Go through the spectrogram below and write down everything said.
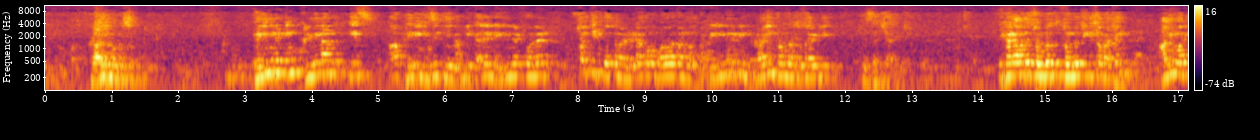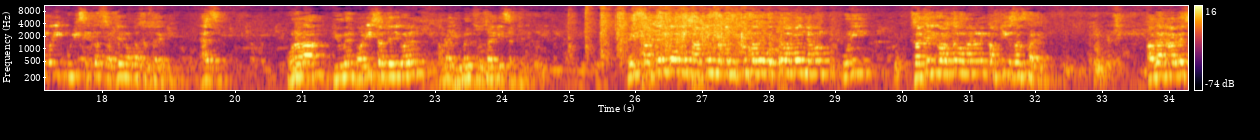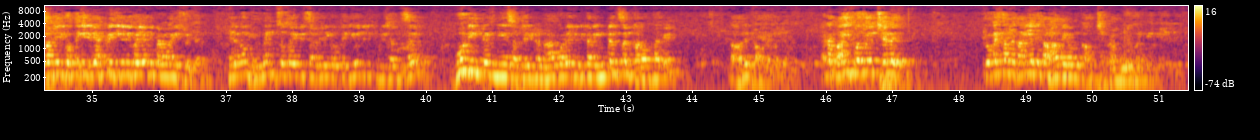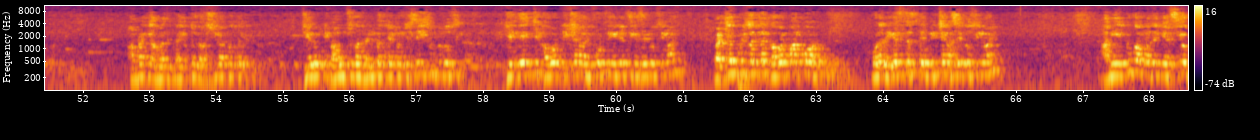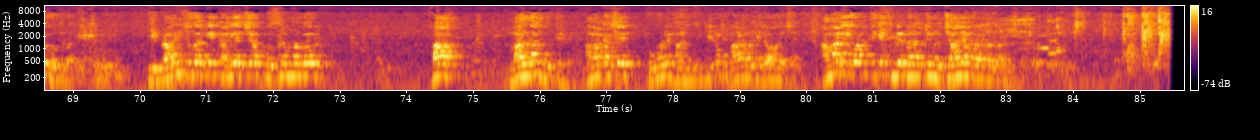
ক্রাইম আমার শত্রু eliminating criminal is very easy thing আপনি ট্যালেন্ট এলিমিনেট করলেন সব কিছু করতে পারেন এটা কোনো বড় ব্যাপার নয় but eliminating crime from the society is the challenge এখানে আমাদের শল্য শল্য চিকিৎসক আছেন। আমি মনে করি police is the surgeon of the society as ওনারা হিউম্যান বডি সার্জারি করেন, আমরা হিউম্যান সোসাইটির সার্জারি করি। এই সার্জারিটা যে সার্জন যত নিখুঁতভাবে করতে পারবেন, যেমন উনি সার্জারি করার সময় ওনার অনেক কমপ্লিকেশন থাকে। আপনার নার্ভের সার্জারি করতে গিয়ে যদি একটা ইঞ্জিনিয়ারিং হয়ে যায় আপনি প্যারালাইজড হয়ে যাবেন সেরকম হিউম্যান সোসাইটির সার্জারি করতে গিয়েও যদি পুলিশ অফিসার গুড ইন্টেন্ট নিয়ে সার্জারিটা না করে, যদি তার ইন্টেনশন খারাপ থাকে, তাহলে প্রবলেম হয়ে যাবে। একটা বাইশ বছরের ছেলে চোখের সামনে দাঁড়িয়ে আছে, তার হাতে এরকম কাঁপছে আমরা কি আমাদের দায়িত্বকে অস্বীকার করতে পারি? যে লোকটি ব্রাউন সুগার ম্যানুফ্যাকচার করছে, সেই শুধু দোষী। যে দেখছে খবর দিচ্ছে না রিপোর্টিং এজেন্সিকে সেই দোষী নয়। বা যে পুলিশ অফিসার খবর পাওয়ার পর ওরা এগেন্স্টে স্টেপ নিচ্ছে না তো দোষী নয়। আমি এটুকু আপনাদেরকে অ্যাসিওর করতে পারি। যে ব্রাউন সুগারকে কালিয়াচক বৈষ্ণবনগর বা মালদার বুক থেকে আমার কাছে ভুবনের ভার যেটুকু ভার আমাকে দেওয়া হয়েছে, আমার এই ওয়ার্ড থেকে তুলে ফেলার জন্য যা যা করার দরকার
